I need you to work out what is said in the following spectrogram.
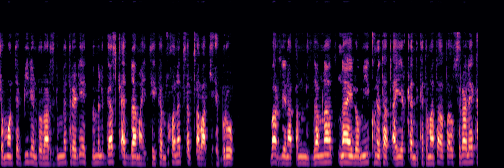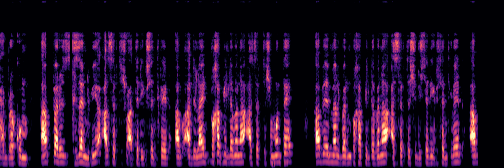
ሸሞንተ ቢልዮን ዶላር ዝግመት ረድኤት ብምልጋስ ቀዳማይቲ ከምዝኾነት ፀብፃባት ይሕብሩ። ባር ዜና ቅድሚ ምዝዛምና ናይ ሎሚ ኩነታት ኣየር ቀንዲ ከተማታት ኣውስትራልያ ክሕብረኩም። ኣብ ፐርዝ ክዘንብ እዩ ዓሰርተ ሸውዓተ ዲግሪ ሴንቲግሬድ፣ ኣብ ኣደላይድ ብኸፊል ደበና ዓሰርተ ሸሞንተ፣ ኣብ መልበርን ብኸፊል ደበና ዓሰርተ ሽዱሽተ ዲግሪ ሴንቲግሬድ፣ ኣብ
